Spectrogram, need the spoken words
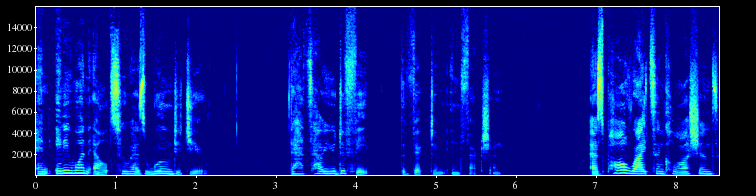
and anyone else who has wounded you. That's how you defeat the victim infection. As Paul writes in Colossians,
